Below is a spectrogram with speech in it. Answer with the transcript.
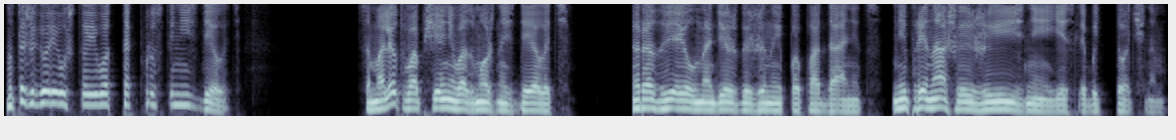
«Но ты же говорил, что его так просто не сделать». «Самолет вообще невозможно сделать», — развеял надежды жены попаданец. «Не при нашей жизни, если быть точным».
